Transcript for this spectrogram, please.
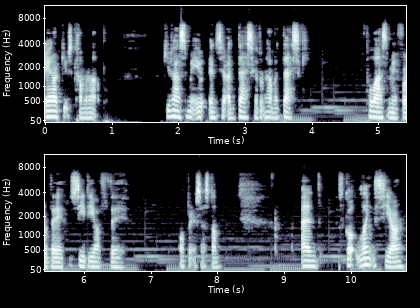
error keeps coming up. It keeps asking me to insert a disk I don't have a disk. People ask me for the CD of the operating system. And it's got links here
